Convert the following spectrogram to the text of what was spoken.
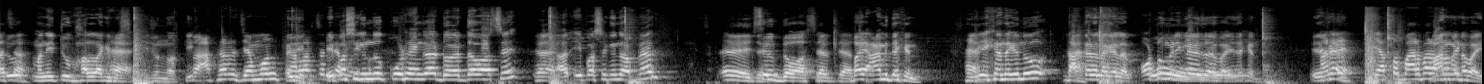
আচ্ছা। মানে একটু ভালো লাগে হ্যাঁ। বেশি এই জন্য আর কি। তো আপনারা যেমন কালার চান এই পাশে কিন্তু কোট হ্যাঙ্গার ডয়ার দেওয়া আছে। হ্যাঁ। আর এই পাশে কিন্তু আপনার সেলফ দেওয়া আছে। ভাই আমি দেখেন হ্যাঁ। এখানে কিন্তু ধাক্কাতে লাগাইলাম অটোমেটিক লাগে যায় ভাই দেখেন মানে এত বারবার ভাঙবে না ভাই।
